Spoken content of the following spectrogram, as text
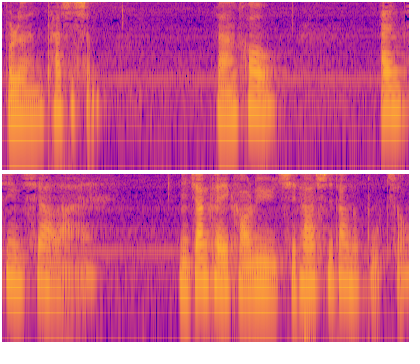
不论它是什么。然后安静下来，你将可以考虑其他适当的步骤。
